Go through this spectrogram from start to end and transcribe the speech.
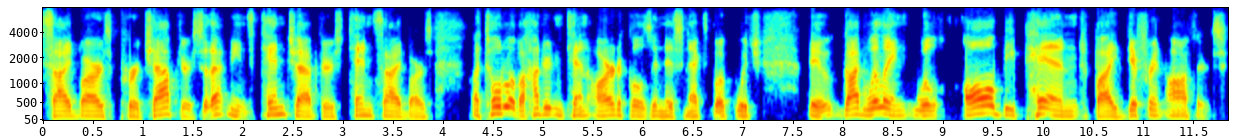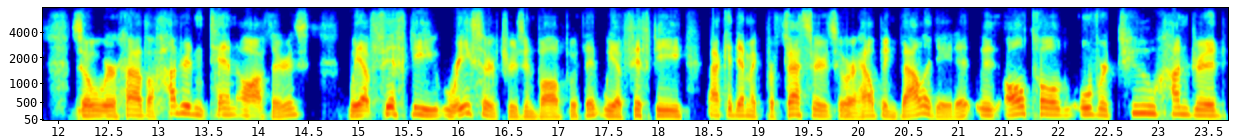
sidebars per chapter. So that means 10 chapters, 10 sidebars, a total of 110 articles in this next book, which uh, God willing will all be penned by different authors. So we'll have 110 authors. We have 50 researchers involved with it. We have 50 academic professors who are helping validate it. All told, over 200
